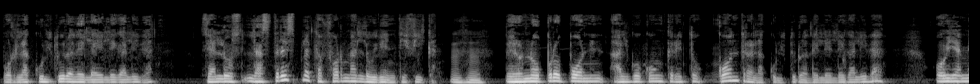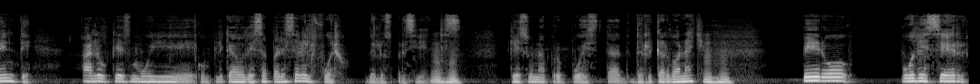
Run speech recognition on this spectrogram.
Por la cultura de la ilegalidad. O sea, los, las tres plataformas lo identifican, pero no proponen algo concreto contra la cultura de la ilegalidad. Obviamente, algo que es muy eh, complicado desaparecer el fuero de los presidentes que es una propuesta de Ricardo Anaya. Pero puede ser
